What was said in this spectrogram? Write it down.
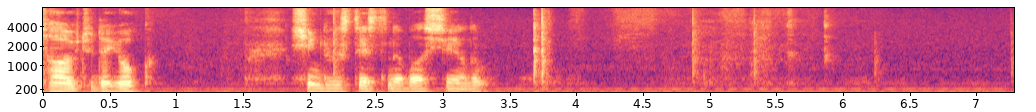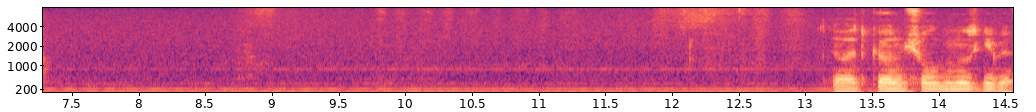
Taahhütü de yok. Şimdi hız testine başlayalım. Evet görmüş olduğunuz gibi.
